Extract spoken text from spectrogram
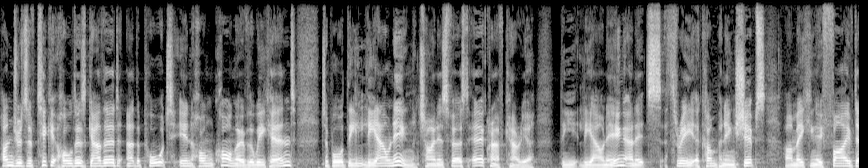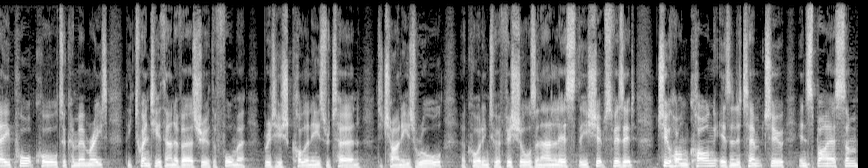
Hundreds of ticket holders gathered at the port in Hong Kong over the weekend to board the Liaoning, China's first aircraft carrier. The Liaoning and its three accompanying ships are making a five-day port call to commemorate the 20th anniversary of the former British colony's return to Chinese rule. According to officials and analysts, the ship's visit to Hong Kong is an attempt to inspire some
